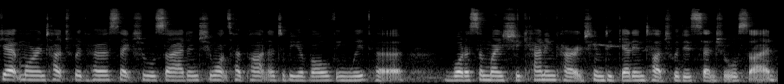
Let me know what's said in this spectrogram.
get more in touch with her sexual side and she wants her partner to be evolving with her. What are some ways she can encourage him to get in touch with his sensual side?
